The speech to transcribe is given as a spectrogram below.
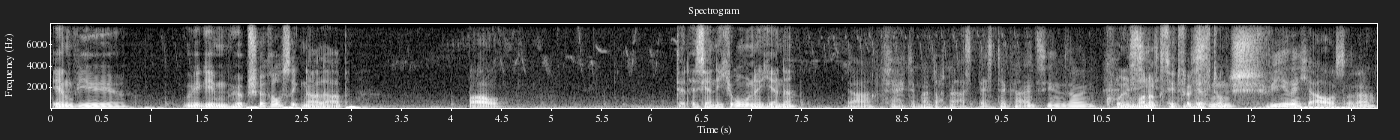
Irgendwie, wir geben hübsche Rauchsignale ab. Wow. Das ist ja nicht ohne hier, ne? Ja, vielleicht hätte man doch eine Asbestdecke einziehen sollen. Kohlenmonoxidvergiftung. Das sieht schwierig aus, oder?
